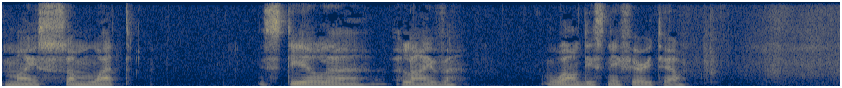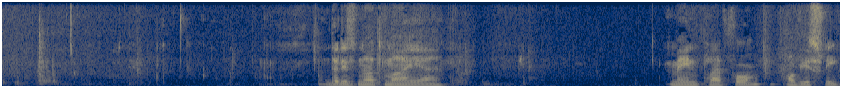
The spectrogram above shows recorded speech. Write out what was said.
my somewhat still uh, alive Walt Disney fairy tale. That is not my uh, main platform, obviously.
